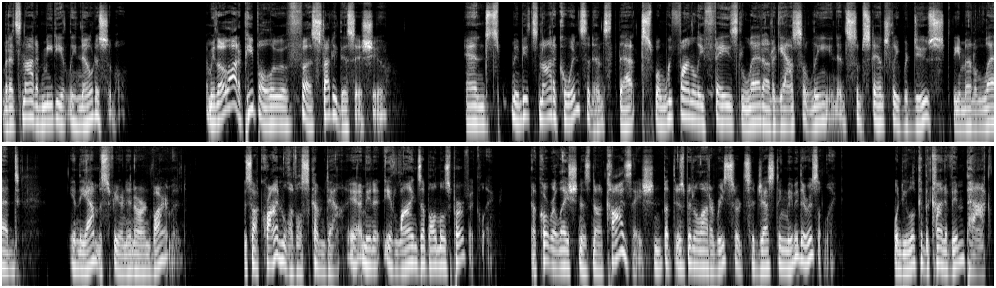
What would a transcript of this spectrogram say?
but it's not immediately noticeable. I mean, there are a lot of people who have uh, studied this issue. And maybe it's not a coincidence that when we finally phased lead out of gasoline and substantially reduced the amount of lead in the atmosphere and in our environment, we saw crime levels come down. I mean, it, it lines up almost perfectly. Now, correlation is not causation, but there's been a lot of research suggesting maybe there is a link. When you look at the kind of impact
